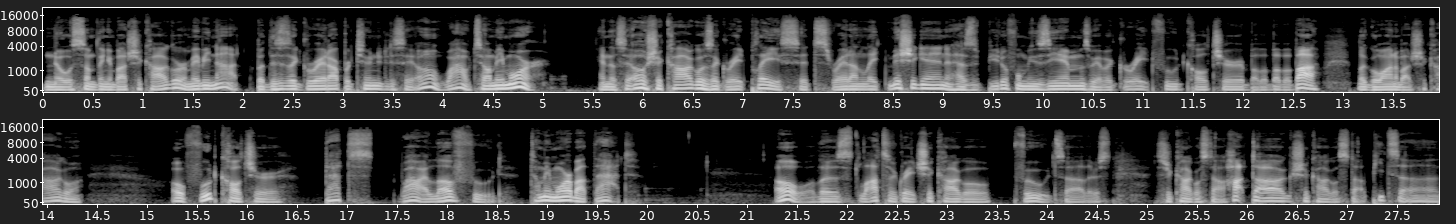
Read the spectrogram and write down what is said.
know something about Chicago or maybe not, but this is a great opportunity to say, Oh, wow, tell me more. and they'll say, "Oh, Chicago is a great place. It's right on Lake Michigan. It has beautiful museums. We have a great food culture." Blah blah blah blah blah. They'll go on about Chicago. Oh, food culture. That's wow. I love food. Tell me more about that. Oh, well, there's lots of great Chicago foods. Uh, there's Chicago style hot dog, Chicago style pizza.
